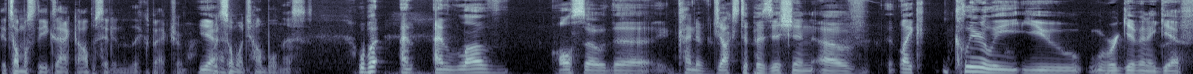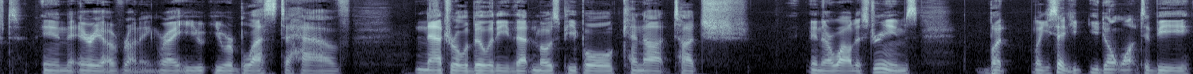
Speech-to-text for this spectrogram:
it's almost the exact opposite end of the spectrum Yeah. with so much humbleness. Well, but I, I love also the kind of juxtaposition of like clearly you were given a gift in the area of running, right? You you were blessed to have natural ability that most people cannot touch in their wildest dreams. But like you said, you, you don't want to be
